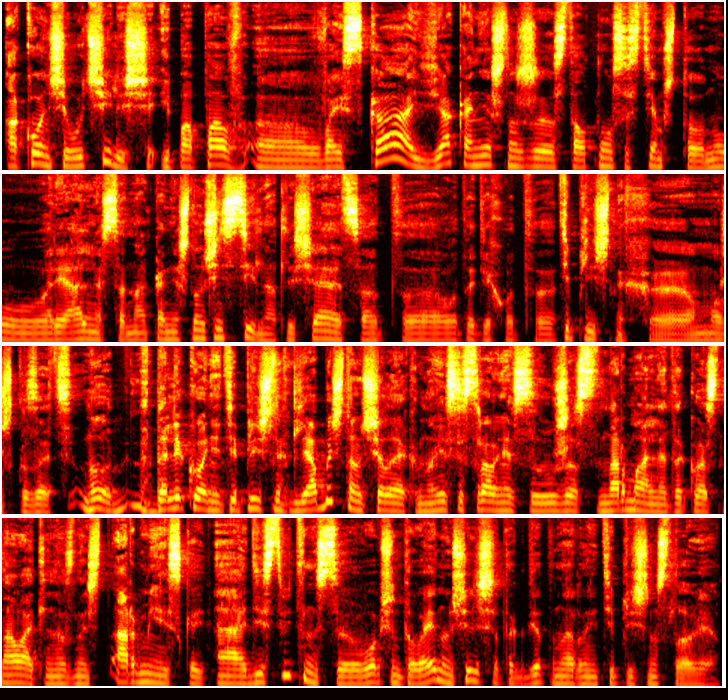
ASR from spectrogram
Окончив училище и попав э, в войска, я, конечно же, столкнулся с тем, что, ну, реальность, она, конечно, очень сильно отличается от э, вот этих вот э, тепличных, э, можно сказать, ну, далеко не тепличных для обычного человека, но если сравнивать уже с нормальной такой основательной, значит, армейской э, действительностью, в общем-то, военное училище это где-то, наверное, и тепличное условие.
